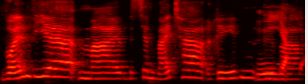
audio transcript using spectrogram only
Wollen wir mal ein bisschen weiter reden ja. über,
